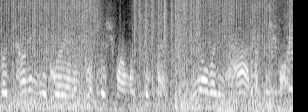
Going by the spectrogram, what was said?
But turning the aquarium into a fish farm was different. We already had a fish farm.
